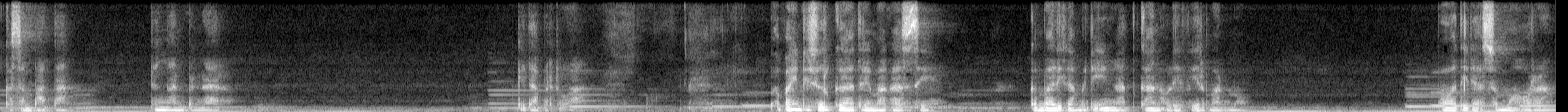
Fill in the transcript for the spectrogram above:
kesempatan dengan benar. Kita berdoa. Bapak yang di surga, terima kasih. Kembali kami diingatkan oleh firman-Mu bahwa tidak semua orang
